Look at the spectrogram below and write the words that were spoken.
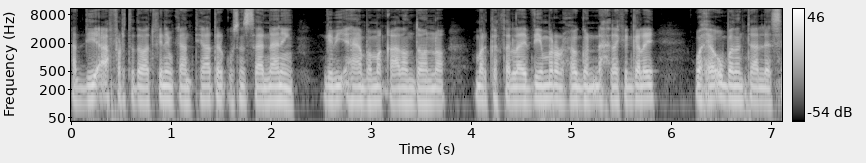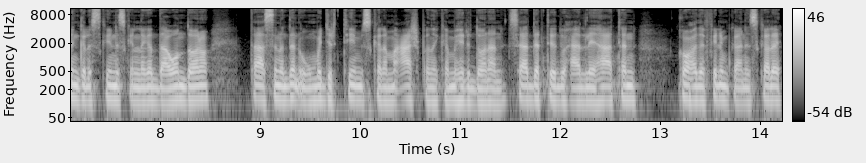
haddii afar toddobaad filimkan tiyaatarka uusan saarnaanin gebi ahaanba ma qaadan doono. Marka thaliv maran xoogan dhexda ka galay waxay u badan tahay single screenska in laga daawan doono taasina dan uguma jir tiim iskale macaash badan kama heli doonaan. Saa darteed waxaa haatan kooxda filimkan iskale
